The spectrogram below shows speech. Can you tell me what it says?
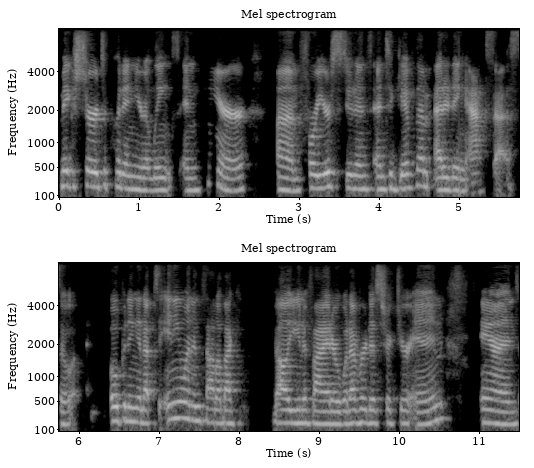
make sure to put in your links in here um, for your students and to give them editing access. So opening it up to anyone in Saddleback Valley Unified or whatever district you're in and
